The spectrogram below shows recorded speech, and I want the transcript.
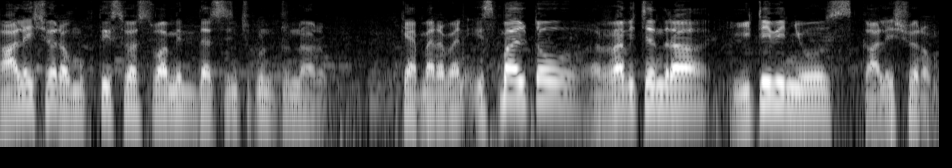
కాళేశ్వర ముక్తీశ్వర స్వామిని దర్శించుకుంటున్నారు. కెమెరామెన్ ఇస్మాయిల్తో రవిచంద్ర ఈటీవీ న్యూస్ కాళేశ్వరం.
